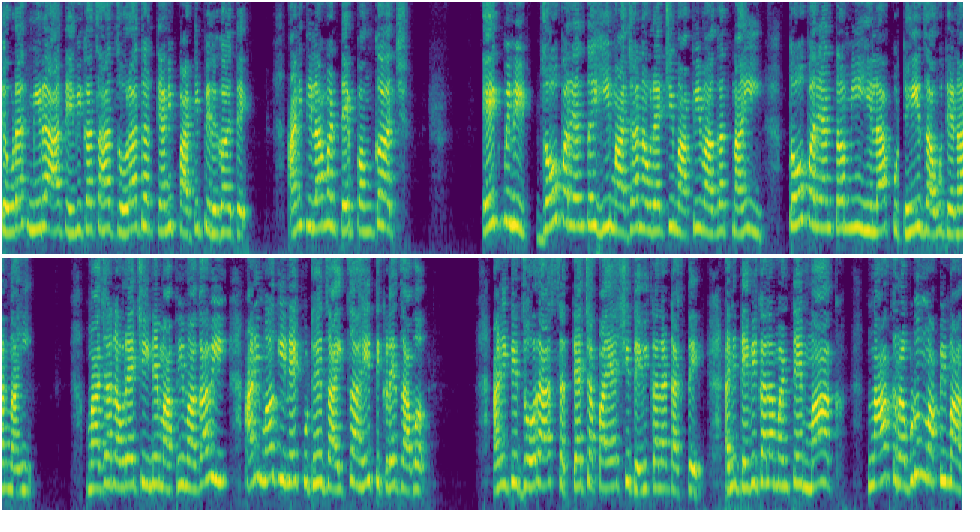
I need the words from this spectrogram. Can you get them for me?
तेवढ्यात मीरा देविकाचा हात जोरात धरते आणि पाठी पिरगळते. आणि तिला म्हणते पंकज एक मिनिट. जोपर्यंत ही माझ्या नवऱ्याची माफी मागत नाही तोपर्यंत मी हिला कुठेही जाऊ देणार नाही. माझ्या नवऱ्याची हिने माफी मागावी आणि मग हिने कुठे जायचं आहे तिकडे जावं. आणि ती जोरात सत्याच्या पायाशी देविकाला टाकते. आणि देविकाला म्हणते माग नाक रगडून माफी माग.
